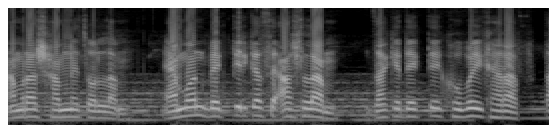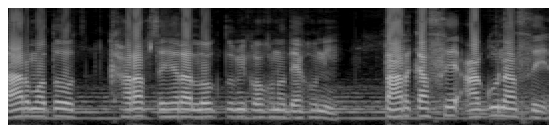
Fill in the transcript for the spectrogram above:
আমরা সামনে চললাম। এমন ব্যক্তির কাছে আসলাম, যাকে দেখতে খুবই খারাপ। তার মতো খারাপ চেহারা লোক তুমি কখনো দেখনি। তার কাছে আগুন আছে,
